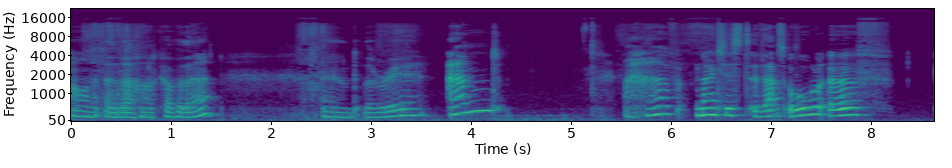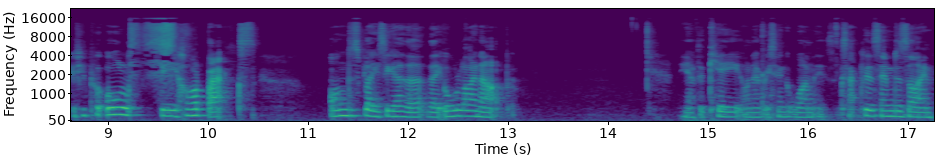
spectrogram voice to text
on the hardcover there and the rear and I have noticed that's all of if you put all the hardbacks on display together they all line up. You have the key on every single one. It's exactly the same design.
